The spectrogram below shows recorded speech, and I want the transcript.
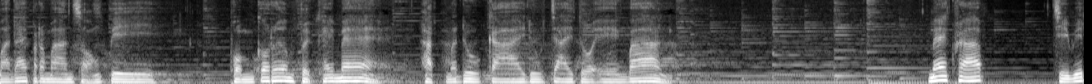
มาได้ประมาณสองปี ผมก็เริ่มฝึกให้แม่ หัดมาดูกายดูใจตัวเองบ้าง แม่ครับ ชีวิต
